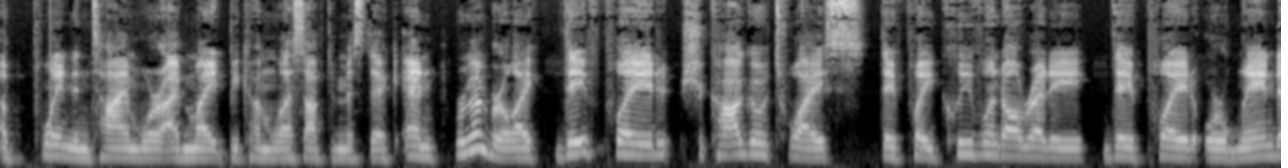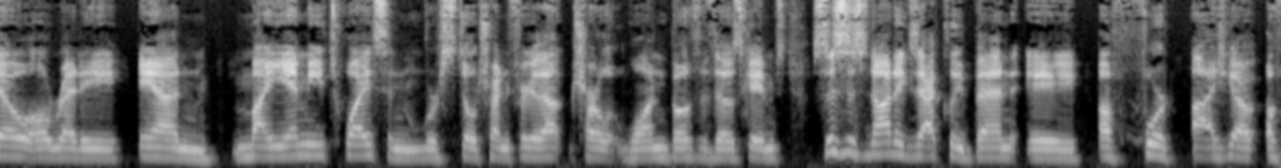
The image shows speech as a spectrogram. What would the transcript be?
a point in time where I might become less optimistic. And remember, like they've played Chicago twice. They've played Cleveland already. They've played Orlando already and Miami twice, and we're still trying to figure that out. Charlotte won both of those games. So this has not exactly been a a for uh, a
